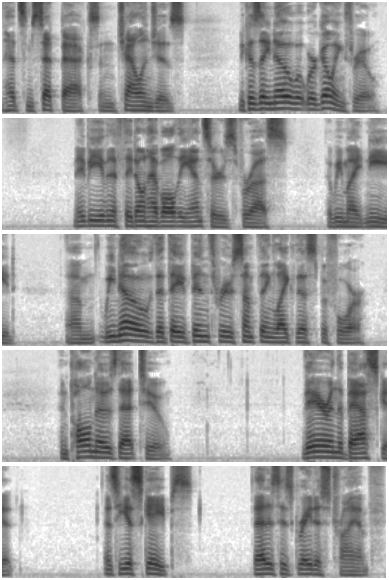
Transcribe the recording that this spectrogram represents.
had some setbacks and challenges because they know what we're going through. Maybe even if they don't have all the answers for us that we might need, um, we know that they've been through something like this before. And Paul knows that too. There in the basket, as he escapes, that is his greatest triumph.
